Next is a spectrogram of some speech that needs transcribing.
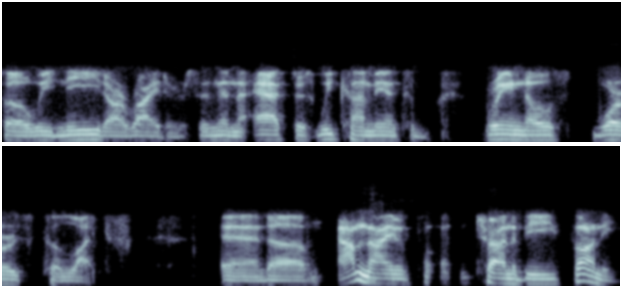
So we need our writers. And then the actors, we come in to bring those words to life. And uh, I'm not even trying to be funny,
